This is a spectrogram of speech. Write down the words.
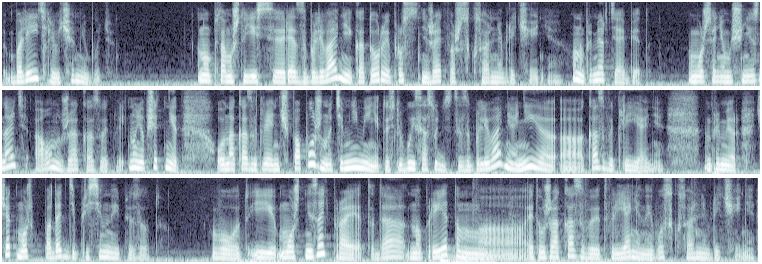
болеете ли вы чем-нибудь? Ну, потому что есть ряд заболеваний, которые просто снижают ваше сексуальное влечение. Ну, например, диабет. Вы можете о нем еще не знать, а он уже оказывает влияние. Ну, вообще-то нет, он оказывает влияние чуть попозже, но тем не менее. То есть любые сосудистые заболевания, они а, оказывают влияние. Например, человек может попадать в депрессивный эпизод. Вот, и может не знать про это, да, но при этом э, это уже оказывает влияние на его сексуальное влечение.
